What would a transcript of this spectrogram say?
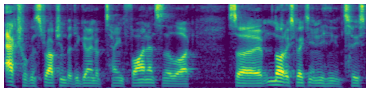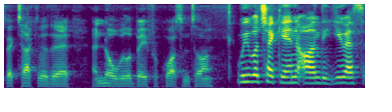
actual construction, but to go and obtain finance and the like. So, not expecting anything too spectacular there, and nor will it be for quite some time. We will check in on the U.S.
